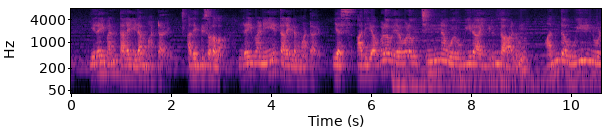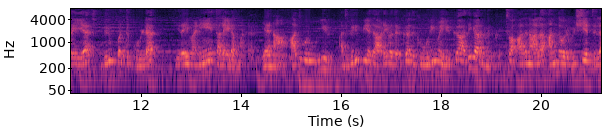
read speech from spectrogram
இறைவன் தலையிட மாட்டார். அதை எப்படி சொல்லலாம். இறைவனே தலையிட மாட்டார். எஸ் அது எவ்வளவு எவ்வளவு சின்ன ஒரு உயிராக இருந்தாலும் அந்த உயிரினுடைய விருப்பத்துக்குள்ள இறைவனே தலையிட மாட்டார் ஏன்னா அது ஒரு உயிர். அது விரும்பியதை அடைவதற்கு அதுக்கு உரிமை இருக்கு அதிகாரம் இருக்கு. ஸோ அதனால அந்த ஒரு விஷயத்துல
